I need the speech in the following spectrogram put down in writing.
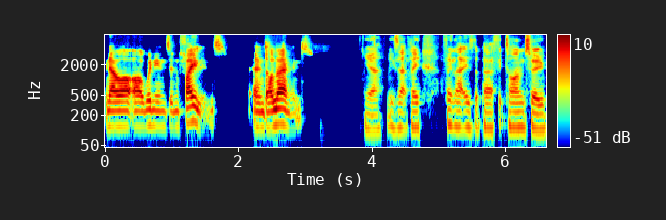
you know, our, our winnings and failings and our learnings. Yeah, exactly. I think that is the perfect time to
